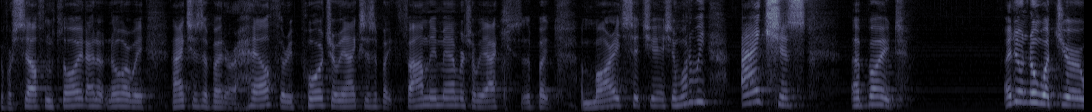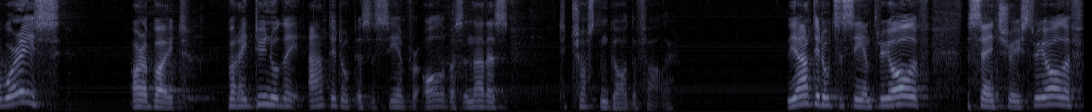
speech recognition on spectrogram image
if we're self employed, I don't know. Are we anxious about our health, the reports? Are we anxious about family members? Are we anxious about a marriage situation? What are we anxious about? I don't know what your worries are about, but I do know the antidote is the same for all of us, and that is to trust in God the Father. The antidote's the same through all of the centuries, through all of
